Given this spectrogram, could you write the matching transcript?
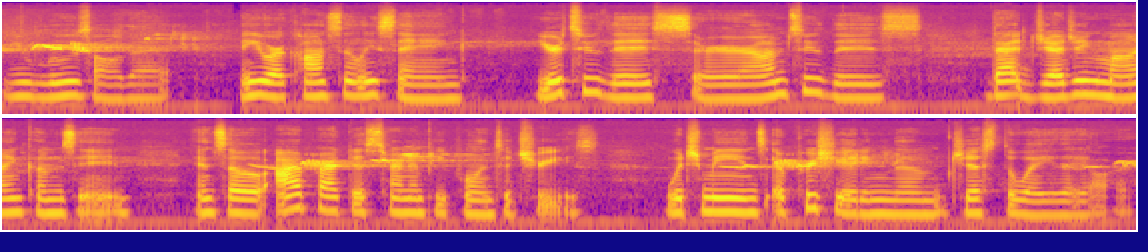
you lose all that. And you are constantly saying, You're to this, or I'm to this. That judging mind comes in. And so I practice turning people into trees, which means appreciating them just the way they are.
